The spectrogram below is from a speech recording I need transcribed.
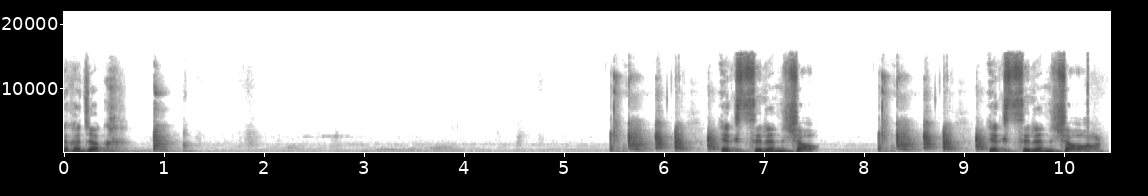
দেখা যাক। এক্সেলেন্ট শট এক্সেলেন্ট শট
